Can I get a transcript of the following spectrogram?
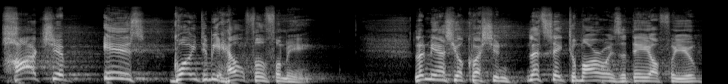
hardship is going to be helpful for me. Let me ask you a question. Let's say tomorrow is a day off for you.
